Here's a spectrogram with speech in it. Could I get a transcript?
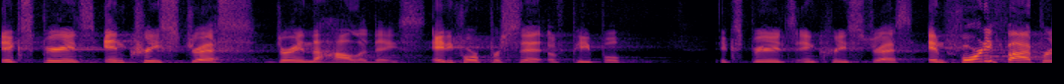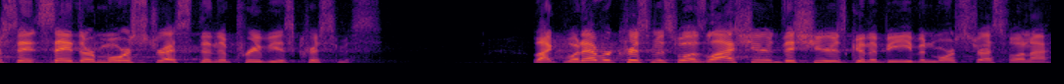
experience increased stress during the holidays. 84% of people experience increased stress. And 45% say they're more stressed than the previous Christmas. Like whatever Christmas was last year, this year is going to be even more stressful. And I,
